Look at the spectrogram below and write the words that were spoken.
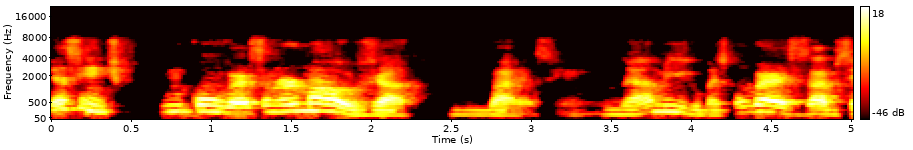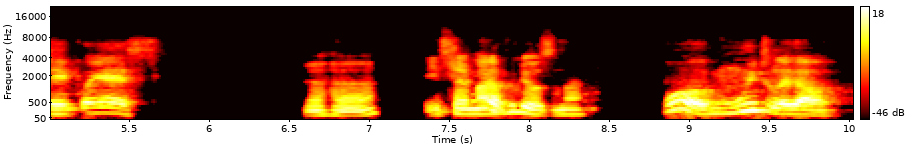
E assim, a gente em conversa normal já. Vai, assim, não é amigo, mas conversa, sabe? Você reconhece. E, Isso é tipo, maravilhoso, né? Pô, muito legal.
